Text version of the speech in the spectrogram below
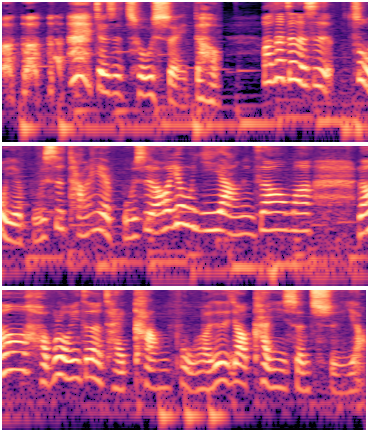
就是出水痘哦，那真的是坐也不是，躺也不是，然后又痒，你知道吗？然后好不容易真的才康复哈，就是要看医生吃药。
